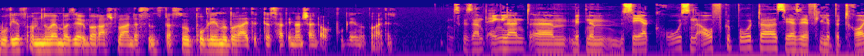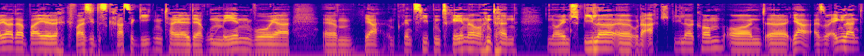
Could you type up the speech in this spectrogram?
wo wir am November sehr überrascht waren, dass uns das so Probleme bereitet. Das hat ihnen anscheinend auch Probleme bereitet. Insgesamt England ähm, mit einem sehr großen Aufgebot da, sehr, sehr viele Betreuer dabei, quasi das krasse Gegenteil der Rumänen, wo ja, ähm, ja im Prinzip ein Trainer und dann neun Spieler äh, oder acht Spieler kommen. Und äh, ja, also England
